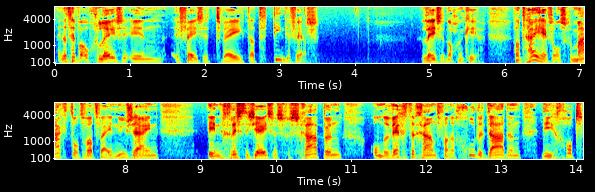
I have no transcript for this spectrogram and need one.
En dat hebben we ook gelezen in Efeze 2, dat tiende vers. Lees het nog een keer. Want hij heeft ons gemaakt tot wat wij nu zijn, in Christus Jezus geschapen om de weg te gaan van de goede daden die God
